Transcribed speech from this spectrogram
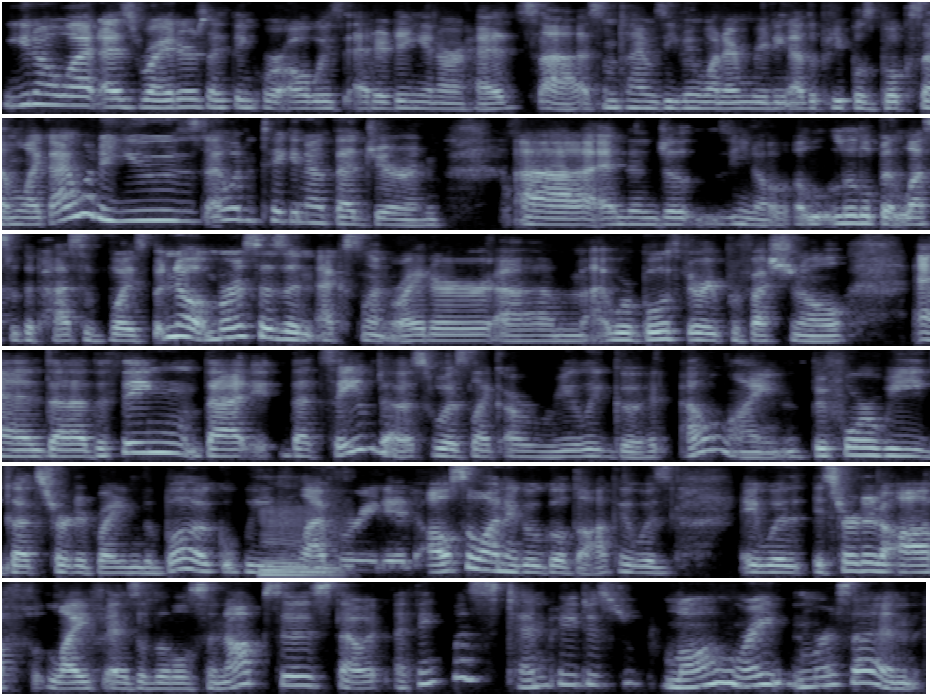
you know what as writers i think we're always editing in our heads uh, sometimes even when i'm reading other people's books i'm like i would have used i would have taken out that gerund uh, and then just you know a little bit less of the passive voice. But no marissa's an excellent writer um, we're both very professional and uh, the thing that that saved us was like a really good outline. Before we got started writing the book we mm. collaborated also on a google doc it was it was it started off life as a little synopsis that i think was 10 pages long right marissa? And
